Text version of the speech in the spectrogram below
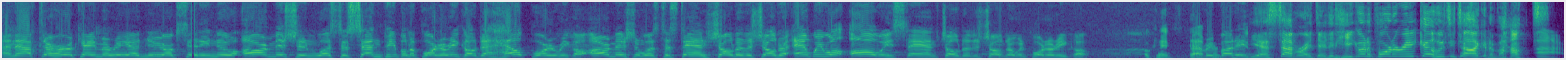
And after Hurricane Maria, New York City knew our mission was to send people to Puerto Rico to help Puerto Rico. Our mission was to stand shoulder to shoulder, and we will always stand shoulder to shoulder with Puerto Rico. Okay, Everybody? Yeah, stop right there. Did he go to Puerto Rico? Who's he talking about? Ah,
